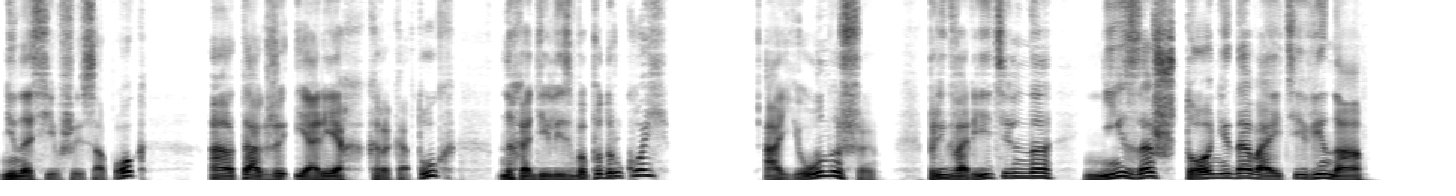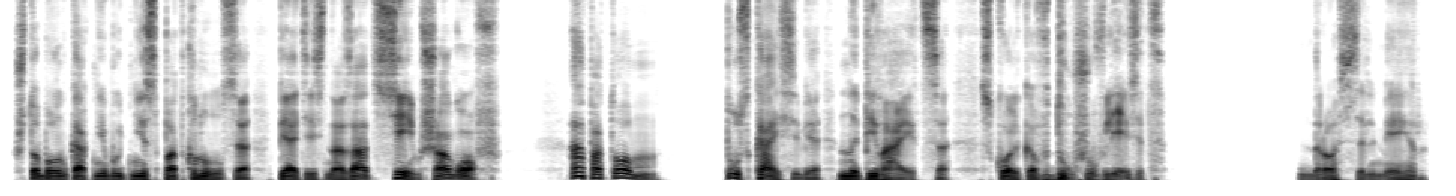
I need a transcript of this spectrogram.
не носивший сапог, — а также и орех-крокотук находились бы под рукой. А юноше предварительно ни за что не давайте вина, чтобы он как-нибудь не споткнулся, пятясь назад семь шагов. А потом пускай себе напивается, сколько в душу влезет. Дроссельмейр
